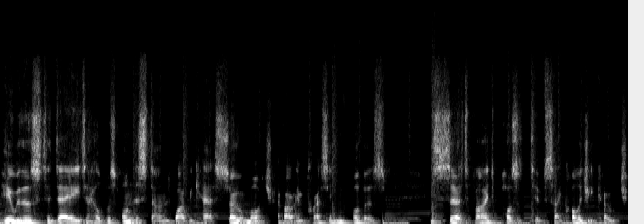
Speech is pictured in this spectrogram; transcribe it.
Here with us today to help us understand why we care so much about impressing others is certified positive psychology coach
